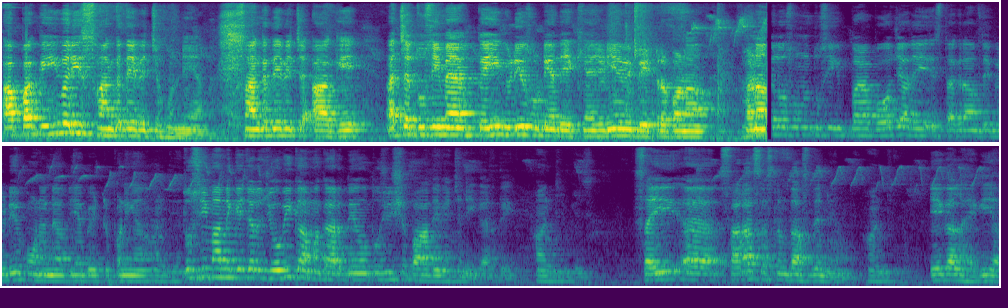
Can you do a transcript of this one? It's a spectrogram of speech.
ਆਪਾਂ ਕਈ ਵਾਰੀ ਸੰਗ ਦੇ ਵਿੱਚ ਹੁੰਨੇ ਆ। ਸੰਗ ਦੇ ਵਿੱਚ ਆ ਕੇ ਅੱਛਾ ਤੁਸੀਂ ਮੈਂ ਕਈ ਵੀਡੀਓ ਤੁਹਾਡੀਆਂ ਦੇਖੀਆਂ ਜਿਹੜੀਆਂ ਵੀ ਬੇਟਰ ਪਾਣਾ ਹਨਾ? ਚਲੋ ਤੁਹਾਨੂੰ ਤੁਸੀਂ ਬ- ਬਹੁਤ ਜ਼ਿਆਦਾ ਇੰਸਟਾਗ੍ਰam ਤੇ ਵੀਡੀਓ ਪਾਉਣੇ ਨੇ ਆਪਣੀਆਂ ਬੇਟਰ ਪਣੀਆਂ। ਹਾਂਜੀ। ਤੁਸੀਂ ਮੰਨ ਕੇ ਚਲੋ ਜੋ ਵੀ ਕੰਮ ਕਰਦੇ ਹੋ ਤੁਸੀਂ ਛਪਾ ਦੇ ਵਿੱਚ ਨਹੀਂ ਕਰਦੇ। ਹਾਂਜੀ ਸਹੀ ਅਹ, ਸਾਰਾ ਸਿਸਟਮ ਦੱਸ ਦਿੰਦੇ ਹੋ। ਹਾਂਜੀ। ਇਹ ਗੱਲ ਹੈਗੀ ਆ।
